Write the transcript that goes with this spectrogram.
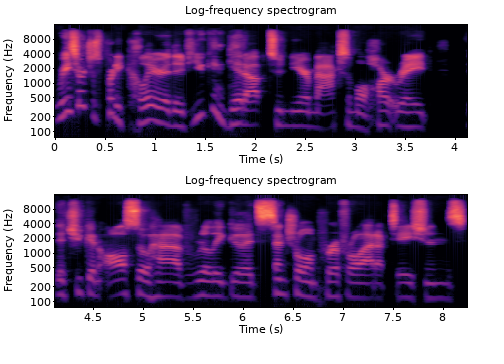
research is pretty clear that if you can get up to near maximal heart rate, that you can also have really good central and peripheral adaptations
